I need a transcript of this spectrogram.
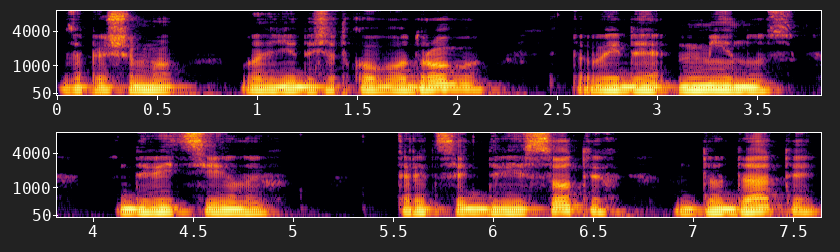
Запишемо вигляді десяткового дробу, то вийде мінус 2,32 додати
